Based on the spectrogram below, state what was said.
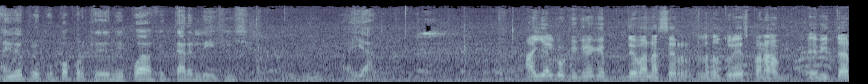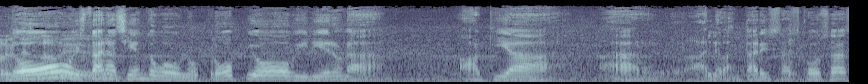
A mí me preocupa porque me puede afectar el edificio. Allá. ¿Hay algo que cree que deban hacer las autoridades para evitar el No, deslave? están haciendo lo propio, vinieron a, aquí a, a- a levantar estas cosas.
